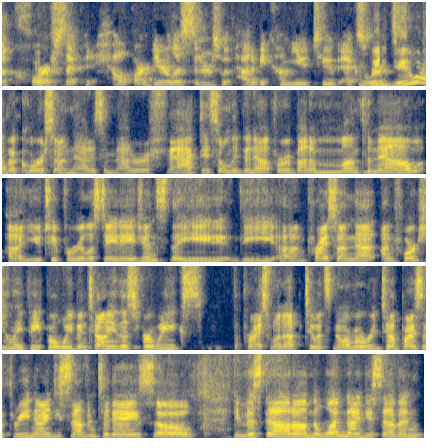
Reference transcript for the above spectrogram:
a course that could help our dear listeners with how to become YouTube experts? we do have a course on that, as a matter of fact. It's only been out for about a month now. Uh, YouTube for real estate agents. The the um, price on that, unfortunately, people, we've been telling you this for weeks. The price went up to its normal retail price of three ninety seven today. So you missed out on the one ninety seven.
